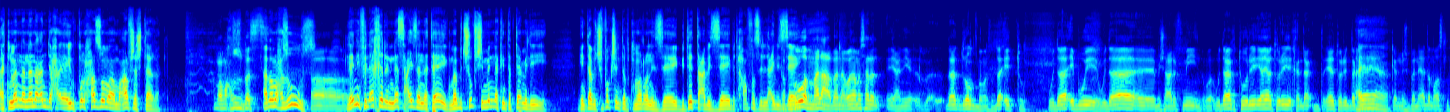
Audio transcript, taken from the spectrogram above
أتمنى إن أنا عندي ح... يكون حظه ما ما أعرفش أشتغل. أبقى محظوظ بس. أبقى محظوظ. آه آه لأن في الآخر الناس عايزة النتائج ما بتشوفش منك أنت بتعمل إيه. انت بتشوفكش انت بتتمرن إزاي بتتعب إزاي بتحفظ اللعيب إزاي؟ جوه الملعب أنا وأنا مثلا يعني ده دروجبا مثلا ده إيتو وده إبوي وده آه، مش عارف مين وده توري يايا توري كان ده يايا توري ده كان, أيوة. كان مش بني آدم أصلا.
